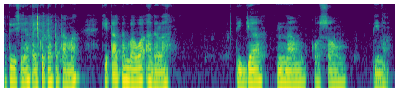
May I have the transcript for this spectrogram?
berarti di sini angka ikut yang pertama kita akan bawa adalah 3605.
